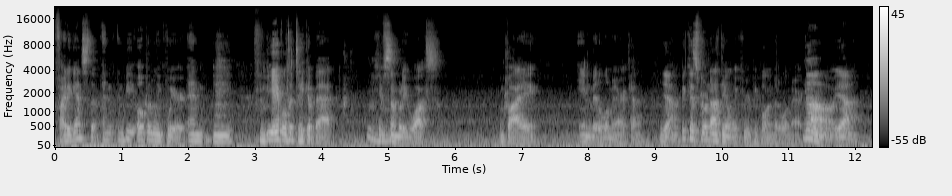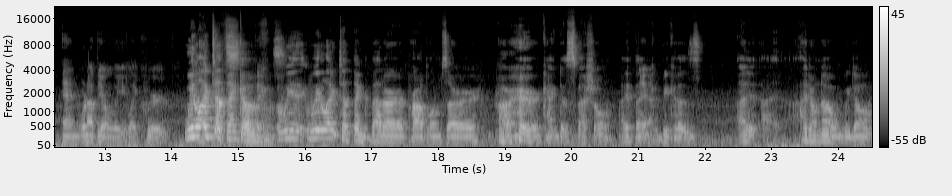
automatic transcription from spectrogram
fight against them and, and be openly queer and be be able to take a bat Mhm. if somebody walks by in Middle America Yeah. because we're not the only queer people in Middle America, No. Yeah. and we're not the only like queer We like to think of things. we we like to think that our problems are are kind of special. I think Yeah. because I, I I don't know. We don't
